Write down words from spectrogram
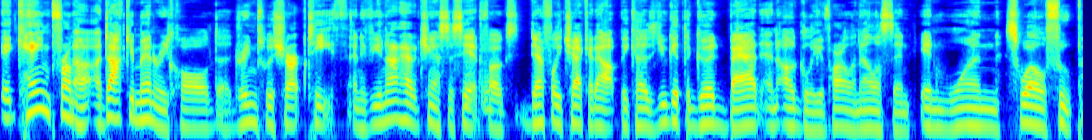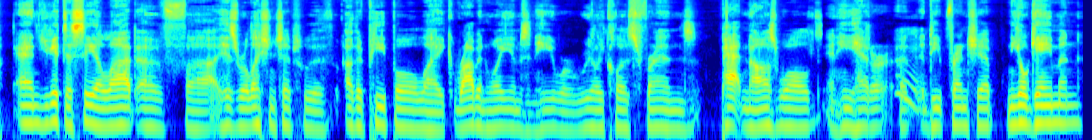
It came from a, a documentary called uh, Dreams with Sharp Teeth. And if you've not had a chance to see it, folks, definitely check it out because you get the good, bad, and ugly of Harlan Ellison in one swell foop. And you get to see a lot of uh, his relationships with other people like Robin Williams and he were really close friends. Patton Oswalt and he had a, a, a deep friendship. Neil Gaiman,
